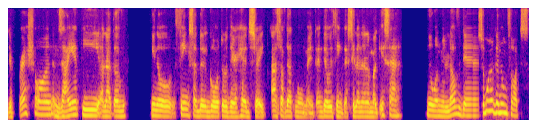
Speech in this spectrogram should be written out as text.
depression, anxiety, a lot of you know, things that they go through their heads right as of that moment and they will think that sila na lang mag-isa, no one will love them. So mga ganung thoughts.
